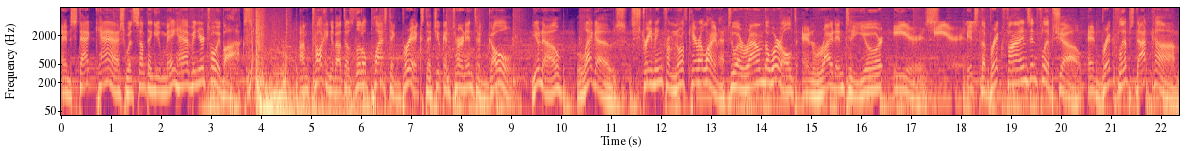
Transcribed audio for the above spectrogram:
and stack cash with something you may have in your toy box. I'm talking about those little plastic bricks that you can turn into gold. You know, Legos, streaming from North Carolina to around the world and right into your ears. It's the Brick Finds and Flip Show at brickflips.com,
